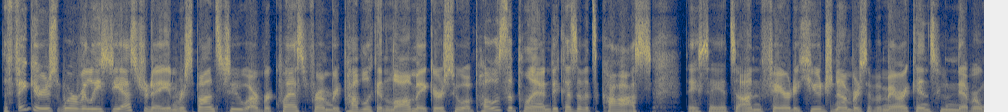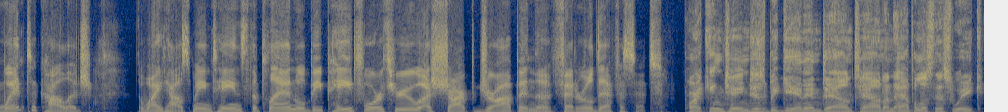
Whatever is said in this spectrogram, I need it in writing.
The figures were released yesterday in response to a request from Republican lawmakers who oppose the plan because of its costs. They say it's unfair to huge numbers of Americans who never went to college. The White House maintains the plan will be paid for through a sharp drop in the federal deficit. Parking changes begin in downtown Annapolis this week.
